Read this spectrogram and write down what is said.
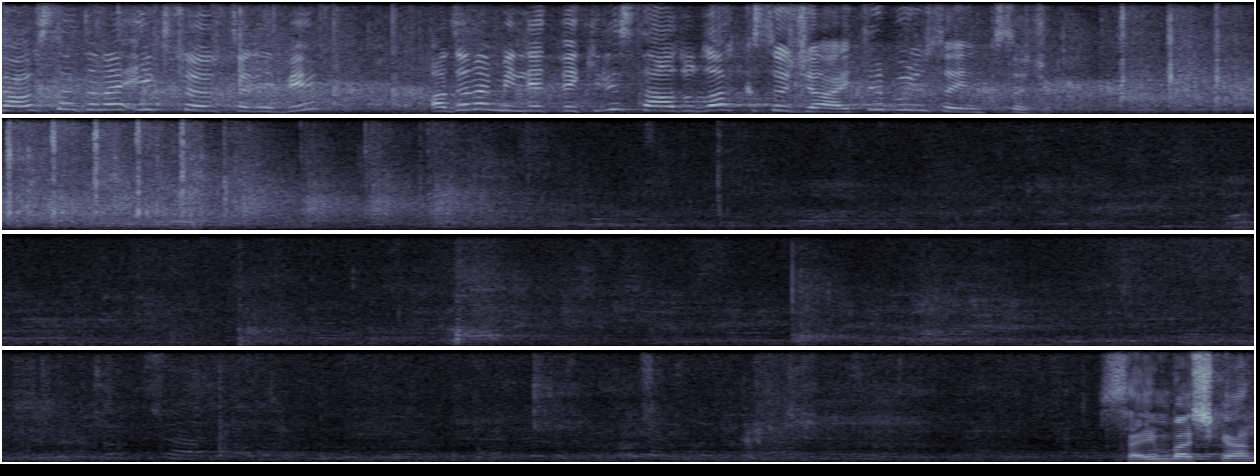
Şahsı adına ilk söz talebi Adana Milletvekili Sadullah Kısacı'ya aittir. Buyurun Sayın Kısacık. Sayın Başkan,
